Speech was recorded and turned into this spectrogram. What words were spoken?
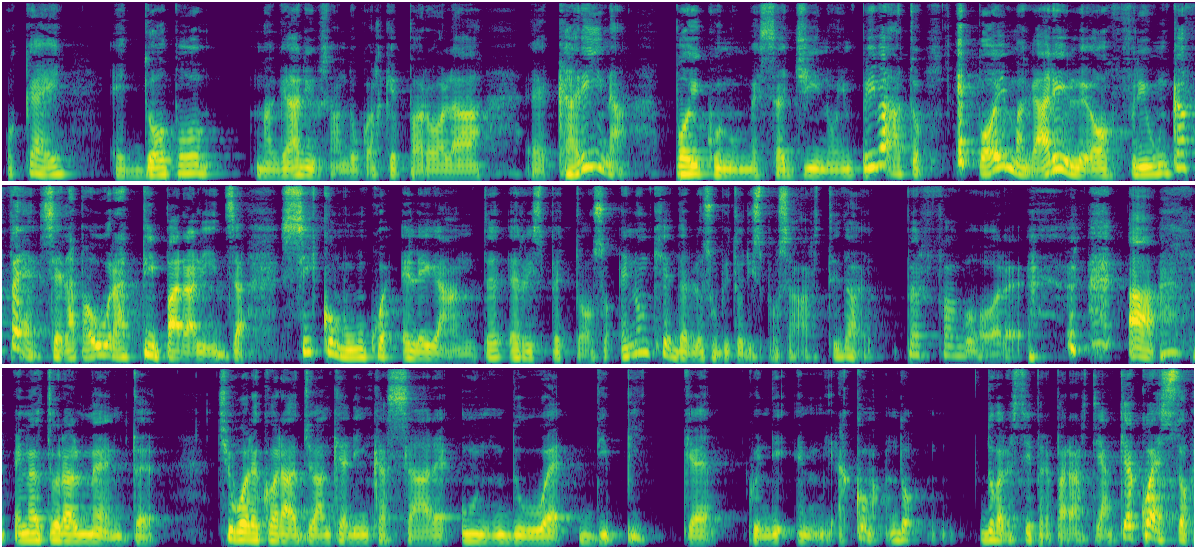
ok? E dopo magari usando qualche parola eh, carina poi con un messaggino in privato e poi magari le offri un caffè se la paura ti paralizza. Sii comunque elegante e rispettoso e non chiederle subito di sposarti, dai, per favore. ah, e naturalmente ci vuole coraggio anche ad incassare un 2 di picche, quindi eh, mi raccomando, dovresti prepararti anche a questo.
